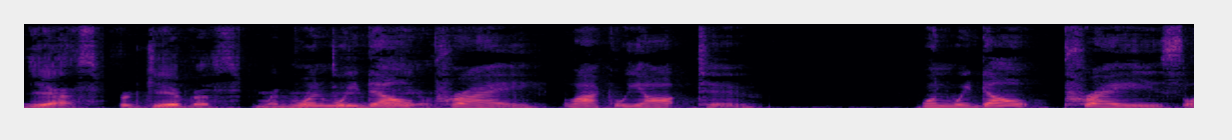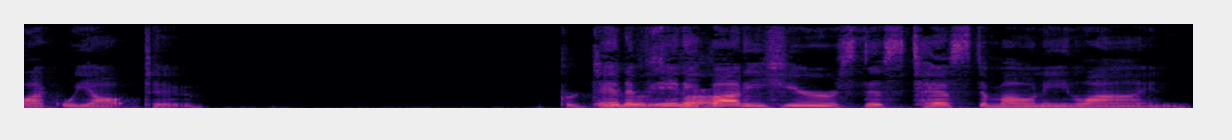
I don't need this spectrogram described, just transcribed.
Yes, forgive us when, when we, do don't fail. pray like we ought to, when we don't praise like we ought to. Forgive And if anybody Father. hears this testimony line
